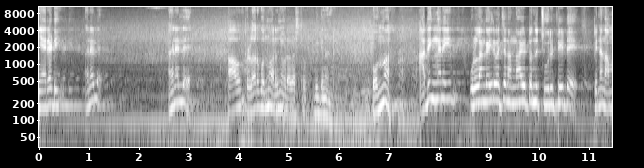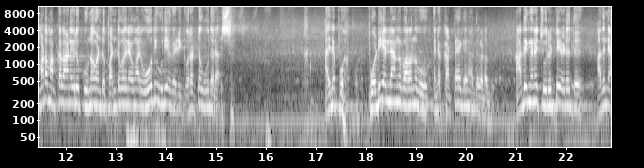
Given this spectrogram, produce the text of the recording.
ഞെരടി. അങ്ങനല്ലേ? അങ്ങനല്ലേ? പാവം പിള്ളേർക്കൊന്നും അറിഞ്ഞുകൂടാ കഷ്ടം. ഇരിക്കുന്നുണ്ട്. ഒന്ന് അതിങ്ങനെ ഈ ഉള്ളം കയ്യിൽ വെച്ച് നന്നായിട്ടൊന്ന് ചുരുട്ടിയിട്ട് പിന്നെ നമ്മുടെ മക്കളാണ് ഒരു ഗുണമുണ്ട്. പണ്ട് മുതലേ അവന്മാർ ഓതി ഊതിയ കഴിക്കും ഒരൊറ്റ ഊതല. അതിന്റെ പൊ പൊടിയെല്ലാം അങ്ങ് പറന്നു പോകും എന്റെ കട്ടയൊക്കെ അതിനകത്ത് കിടക്കും അതിങ്ങനെ ചുരുട്ടി എടുത്ത് അതിന്റെ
